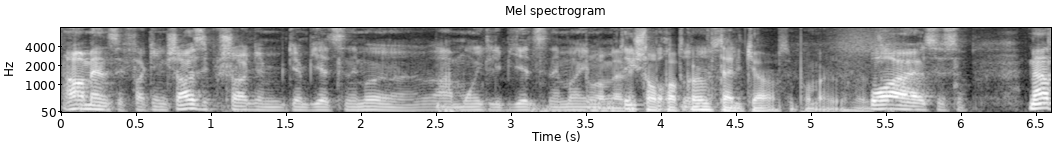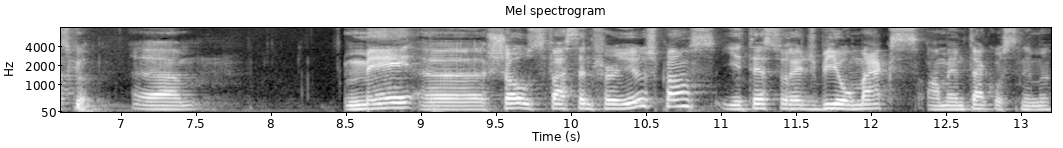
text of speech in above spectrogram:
Ah, man, c'est fucking cher. C'est plus cher qu'un billet de cinéma, euh, à moins que les billets de cinéma aient Ouais, monté. ton popcorn, t'as le cœur, c'est pas mal. Ouais, c'est ça. Mais en tout cas, euh, mais euh, chose Fast and Furious, je pense, il était sur HBO Max en même temps qu'au cinéma.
